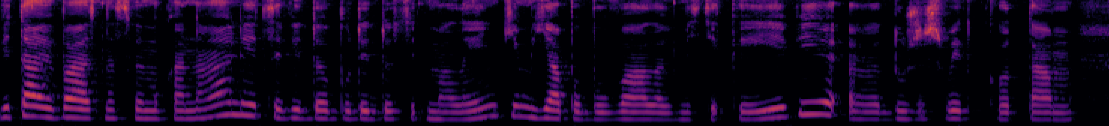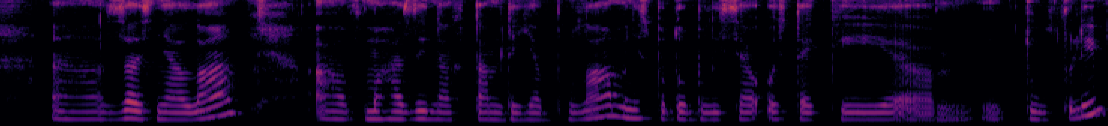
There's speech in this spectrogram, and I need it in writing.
Вітаю вас на своєму каналі. Це відео буде досить маленьким. Я побувала в місті Києві, е, дуже швидко там е, зазняла. В магазинах, там, де я була, мені сподобалися ось такі е, туфлі.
